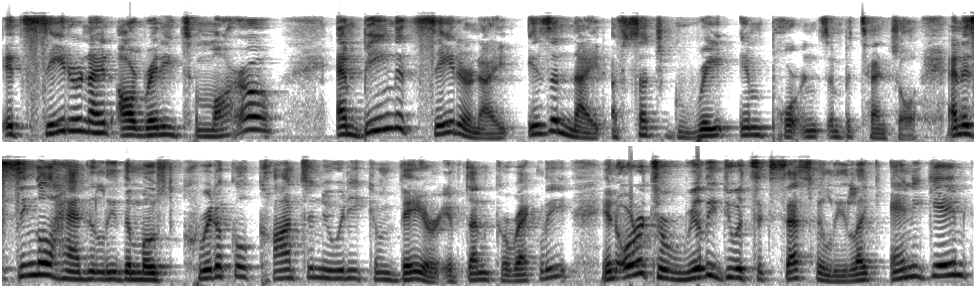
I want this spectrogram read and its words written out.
It's Seder night already tomorrow? And being that Seder night is a night of such great importance and potential, and is single handedly the most critical continuity conveyor if done correctly, in order to really do it successfully, like any game,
